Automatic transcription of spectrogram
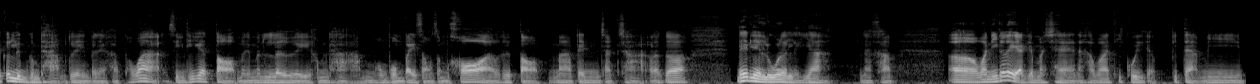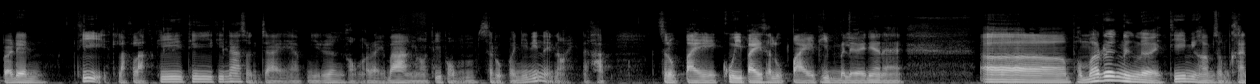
อยก็ลืมคำถามตัวเองไปเลยครับ เพราะว่าสิ่งที่แกตอบมันมันเลยคำถามของผมไปสองสาข้อก็คือตอบมาเป็นฉากๆแล้วก็ได้เรียนรู้หลายๆอย่างนะครับวันนี้ก็เลยอยากจะมาแชร์นะครับว่าที่คุยกับพี่แต้มมีประเด็นที่หลักๆที่ที่ที่น่าสนใจครับมีเรื่องของอะไรบ้างเนาะที่ผมสรุปไปนิดๆหน่อยๆนะครับ สรุปไปคุยไปสรุปไปพิมพ์ไปเลยเนี่ยนะผมว่าเรื่องหนึ่งเลยที่มีความสำคัญ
